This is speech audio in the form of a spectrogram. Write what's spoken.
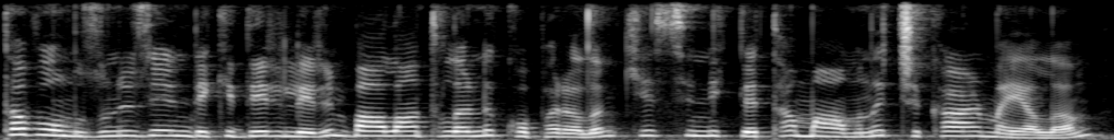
Tavuğumuzun üzerindeki derilerin bağlantılarını koparalım. Kesinlikle tamamını çıkarmayalım.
